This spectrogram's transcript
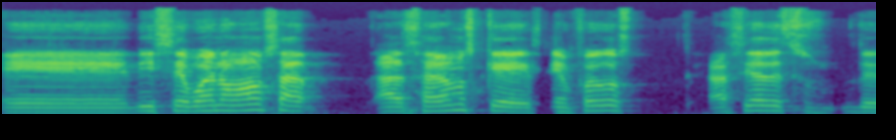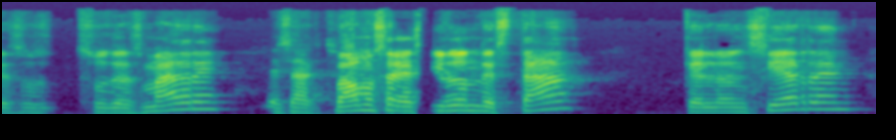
eh, dice, bueno, vamos a, sabemos que Cienfuegos hacía de, su, de su, desmadre. Exacto. Vamos a decir dónde está, que lo encierren.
